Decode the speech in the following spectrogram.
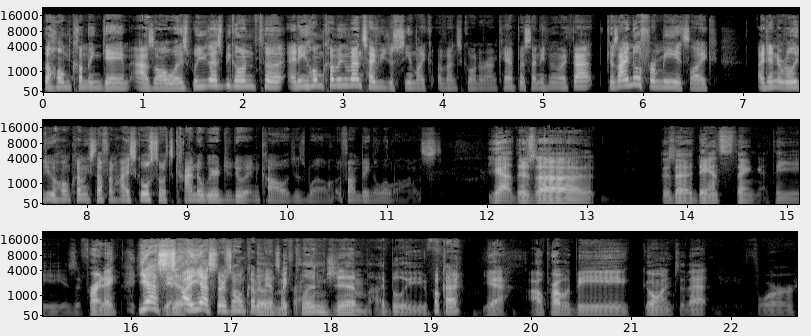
the homecoming game, as always. Will you guys be going to any homecoming events? Have you just seen like events going around campus, anything like that? Because I know for me, it's like I didn't really do homecoming stuff in high school, so it's kind of weird to do it in college as well. If I'm being a little honest. Yeah, there's a there's a dance thing at the is it Friday? Yes, Yes. Uh, yes. There's a homecoming The dance. on Friday. McLin Gym, I believe. Okay. Yeah, I'll probably be going to that for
